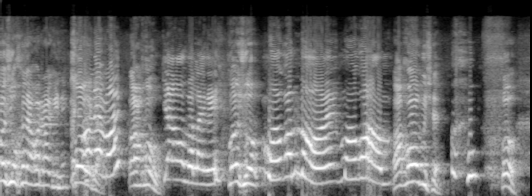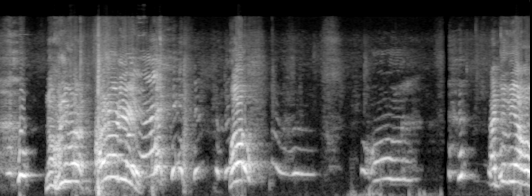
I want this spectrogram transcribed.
কৈছো সঁচা কথাখিনি কৈ কোনে মই? আকৌ কিয় ক'ব লাগে? কৈছো। মই কম নহয় মই কম। আকৌ পিছে। ক। নহ'লে আৰু দি ক। উম, তুমি আকৌ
